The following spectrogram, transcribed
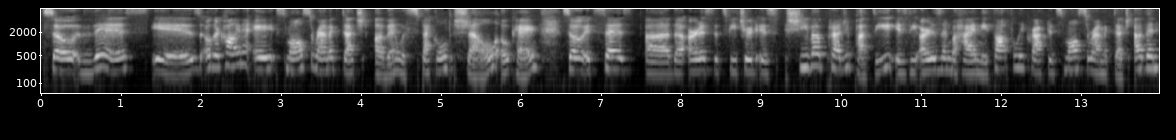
So this is, oh, they're calling it a small ceramic Dutch oven with speckled shell. Okay. So it says uh, the artist that's featured is Shiva Prajapati, is the artisan behind the thoughtfully crafted small ceramic Dutch oven.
